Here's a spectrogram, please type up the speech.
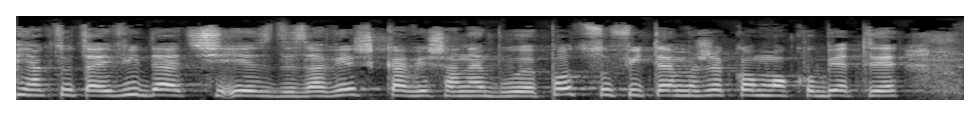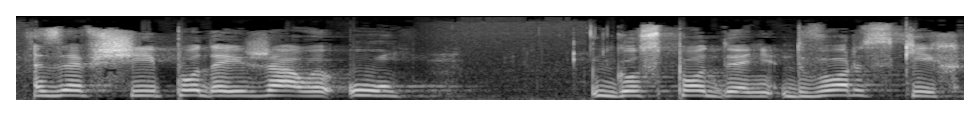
jak tutaj widać, jest zawieszka, wieszane były pod sufitem. Rzekomo kobiety ze wsi podejrzały u gospodyń dworskich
